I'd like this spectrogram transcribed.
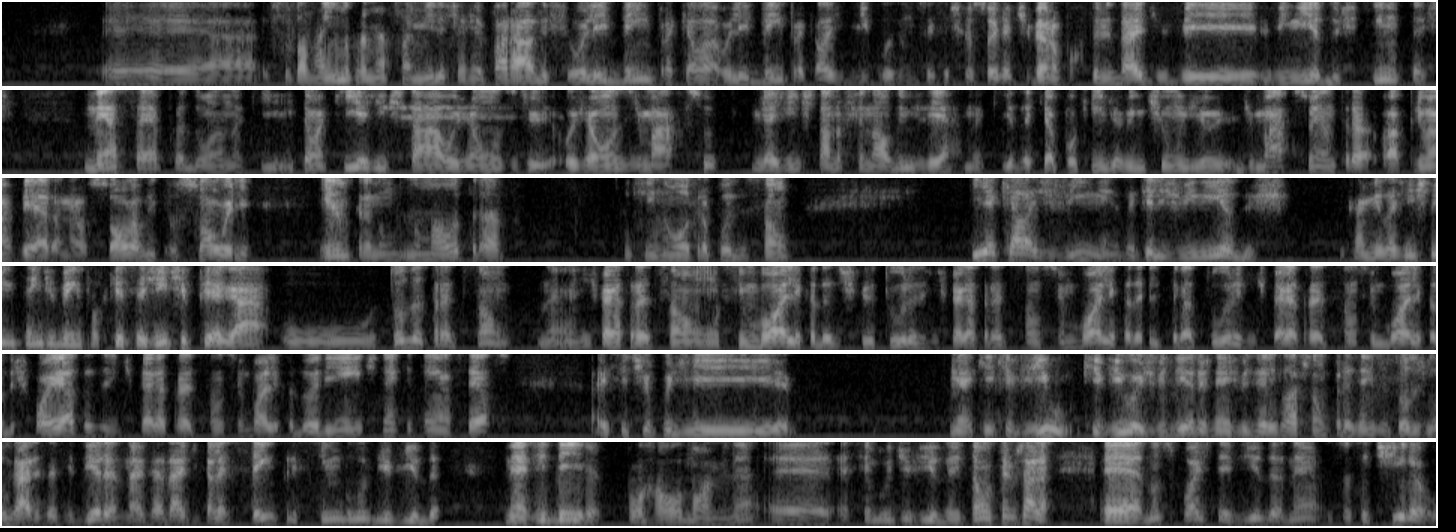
É, eu estava indo para minha família, tinha reparado olhei bem para aquela, olhei bem para aquelas vinícolas. Eu não sei se as pessoas já tiveram oportunidade de ver vinhedos, quintas nessa época do ano aqui. Então aqui a gente está hoje é 11 de hoje é 11 de março e a gente está no final do inverno aqui. Daqui a pouquinho, dia 21 de, de março entra a primavera, né? O sol, o sol ele entra num- numa outra, enfim, numa outra posição. E aquelas vinhas, aqueles vinhedos, Camila, a gente não entende bem, porque se a gente pegar o, toda a tradição, né, a gente pega a tradição simbólica das escrituras, a gente pega a tradição simbólica da literatura, a gente pega a tradição simbólica dos poetas, a gente pega a tradição simbólica do Oriente, né, que tem acesso a esse tipo de né, que, que viu que viu as videiras, né, as videiras elas estão presentes em todos os lugares. A videira, é verdade, ela é sempre símbolo de vida, né? Videira, porra, olha o nome, né? É, é símbolo de vida. Então sempre olha, é, não se pode ter vida, né? Se você tira o,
